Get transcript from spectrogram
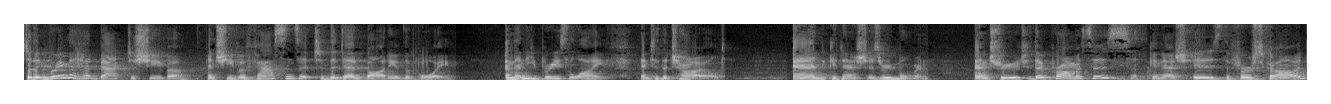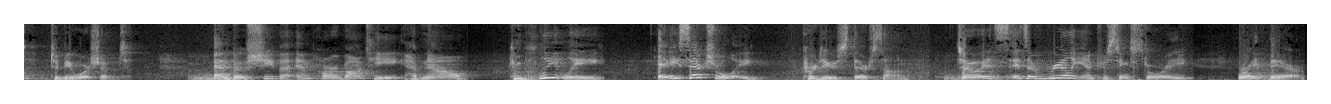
So they bring the head back to Shiva, and Shiva fastens it to the dead body of the boy. And then he breathes life into the child. And Ganesh is reborn. And true to their promises, Ganesh is the first god to be worshipped. And both Shiva and Parvati have now completely asexually produced their son. So it's it's a really interesting story right there.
